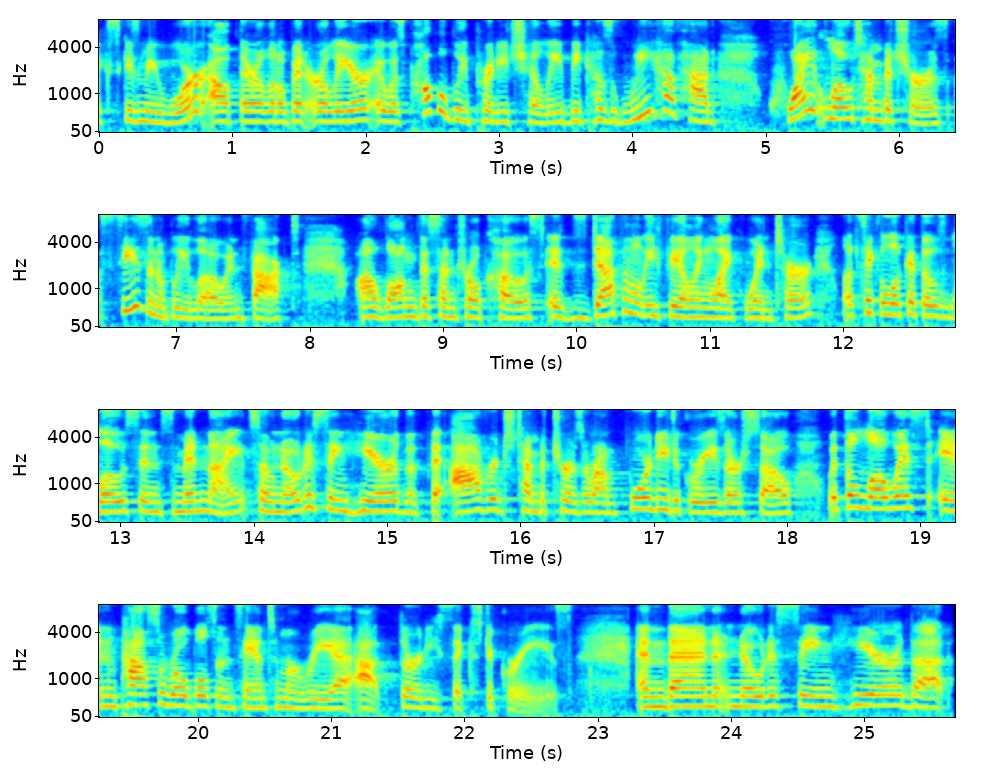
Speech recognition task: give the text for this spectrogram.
excuse me, were out there a little bit earlier, it was probably pretty chilly because we have had quite low temperatures, seasonably low, in fact, along the Central Coast. It's definitely feeling like winter. Let's take a look at those lows since since midnight. So noticing here that the average temperature is around 40 degrees or so, with the lowest in Paso Robles and Santa Maria at 36 degrees. And then noticing here that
